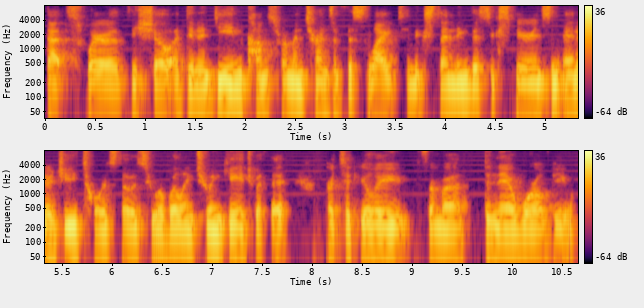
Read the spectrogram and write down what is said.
that's where the show Adinadine comes from in terms of this light and extending this experience and energy towards those who are willing to engage with it, particularly from a Diné worldview.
